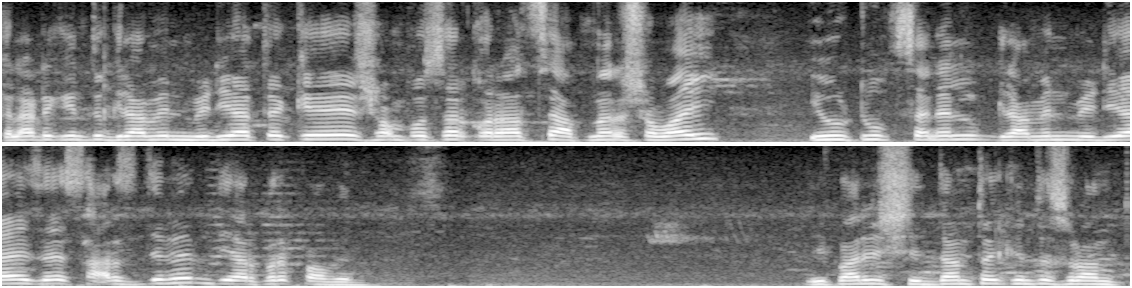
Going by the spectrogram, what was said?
খেলাটি কিন্তু গ্রামীণ মিডিয়া থেকে সম্প্রচার করা হচ্ছে। আপনারা সবাই ইউটিউব চ্যানেল গ্রামীণ মিডিয়ায় যে সার্চ দেবেন, দেওয়ার পরে পাবেন। রিপারির সিদ্ধান্তই কিন্তু চূড়ান্ত।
